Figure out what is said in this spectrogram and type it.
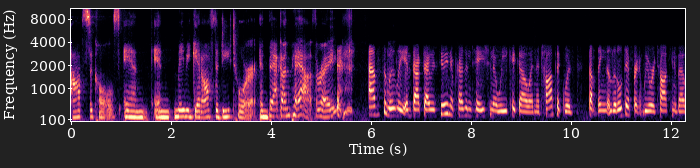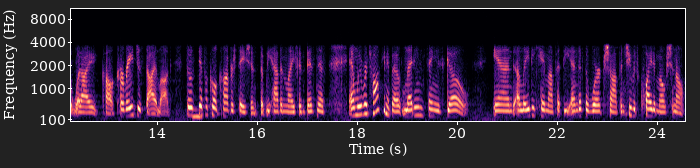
obstacles and and maybe get off the detour and back on path, right? Absolutely. In fact, I was doing a presentation a week ago and the topic was something a little different. We were talking about what I call courageous dialogue, those mm-hmm. difficult conversations that we have in life and business. And we were talking about letting things go and a lady came up at the end of the workshop and she was quite emotional.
